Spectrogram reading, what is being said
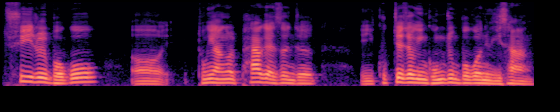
추이를 보고 어, 동향을 파악해서 이제 이 국제적인 공중보건 위상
